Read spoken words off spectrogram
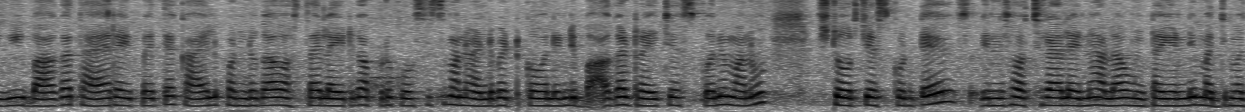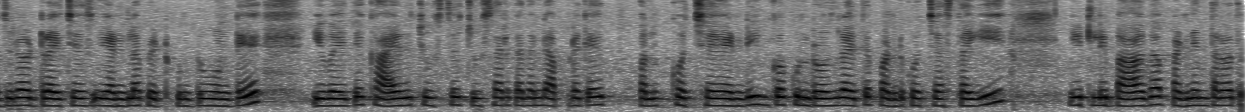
ఇవి బాగా తయారైపోతే కాయలు పండుగ వస్తాయి. లైట్గా అప్పుడు కోసేసి మనం ఎండబెట్టుకోవాలండి. బాగా డ్రై చేసుకొని మనం స్టోర్ చేసుకుంటే ఎన్ని సంవత్సరాలైనా అలా ఉంటాయండి. మధ్య మధ్యలో డ్రై చేసి ఎండలో పెట్టుకుంటూ ఉంటే ఇవైతే కాయలు చూస్తే చూసారు కదండి. అప్పటికే పలుకొచ్చాయండి ఇంకో కొన్ని రోజులు అయితే పండుకొచ్చేస్తాయి బాగా పండిన తర్వాత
